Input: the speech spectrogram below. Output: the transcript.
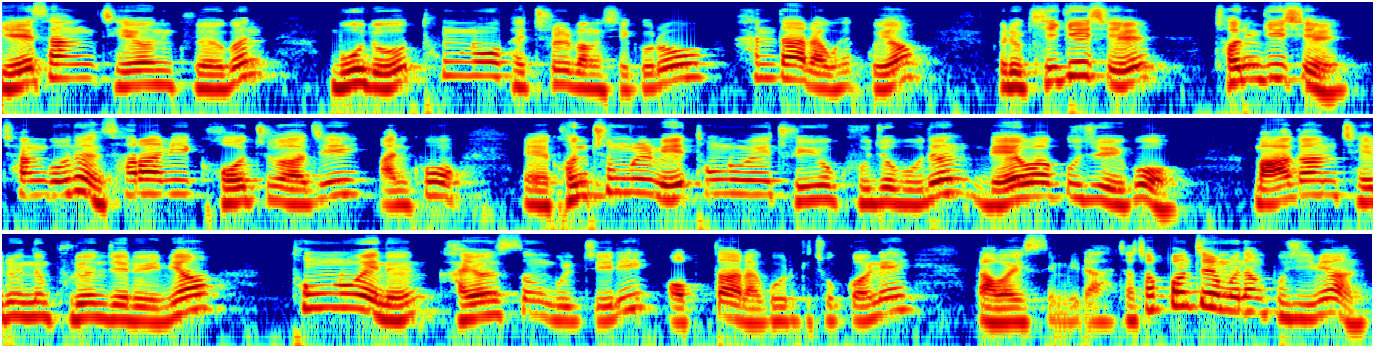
예상 재현 구역은 모두 통로 배출 방식으로 한다라고 했고요. 그리고 기계실, 전기실, 창고는 사람이 거주하지 않고 예, 건축물 및 통로의 주요 구조부는 내화 구조이고 마감 재료는 불연 재료이며 통로에는 가연성 물질이 없다라고 이렇게 조건에 나와 있습니다. 자, 첫 번째 문항 보시면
